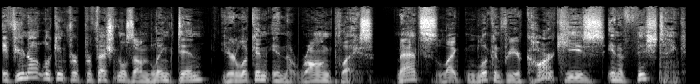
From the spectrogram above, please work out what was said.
If you're not looking for professionals on LinkedIn, you're looking in the wrong place. That's like looking for your car keys in a fish tank.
